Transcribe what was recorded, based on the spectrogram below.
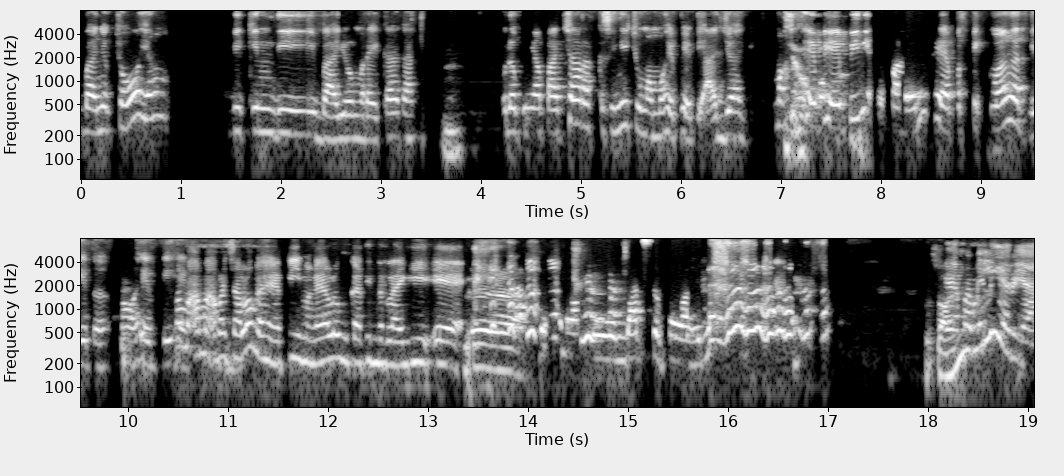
banyak cowok yang bikin di bio mereka kan. Hmm. Udah punya pacar, ke sini cuma mau happy-happy aja. Maksud Ya. happy-happy ini apa? Ini kayak petik banget gitu. Mau happy. sama sama pacar lo nggak happy makanya lo buka Tinder lagi eh That's the point. kayak soalnya familiar ya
